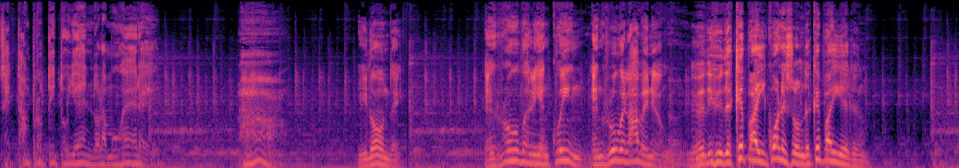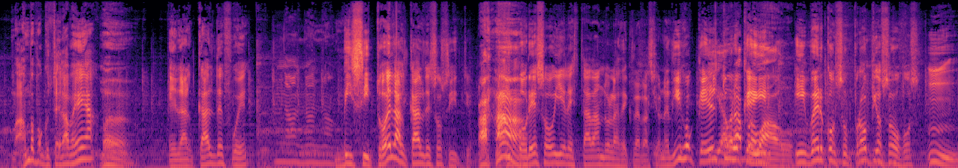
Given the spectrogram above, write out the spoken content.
Se están prostituyendo las mujeres. Ah. ¿Y dónde? En Rubel y en Queen, en Rubel Avenue. Yo dije, ¿de qué país? ¿Cuáles son? ¿De qué país es que son? Vamos, para que usted la vea. Ah. El alcalde fue, No, no, no. visitó el alcalde esos sitios. Ajá. Y por eso hoy él está dando las declaraciones. Dijo que él Y tuvo que probado. ir y ver con sus propios ojos Mm.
